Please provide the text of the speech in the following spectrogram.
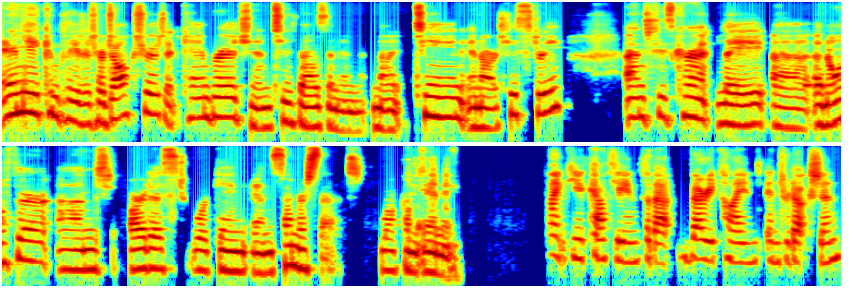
Amy completed her doctorate at Cambridge in 2019 in art history, and she's currently uh, an author and artist working in Somerset. Welcome, Amy. Thank you, Kathleen, for that very kind introduction.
